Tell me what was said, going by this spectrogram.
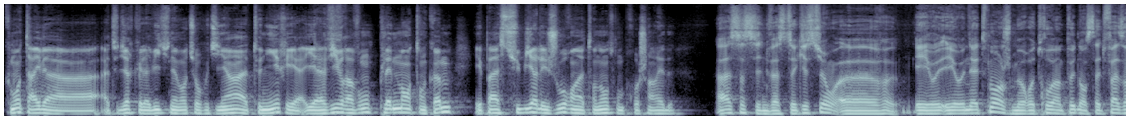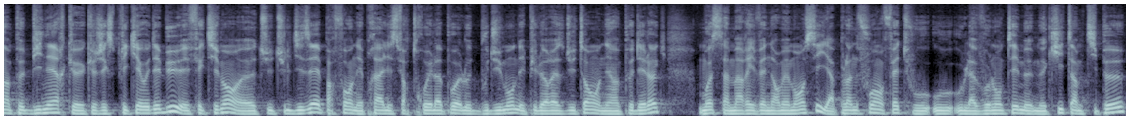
Comment tu arrives à, à, te dire que la vie est une aventure au quotidien, à tenir et à, vivre avant pleinement en tant qu'homme, et pas à subir les jours en attendant ton prochain raid? Ah ça c'est une vaste question. Euh, et, et, honnêtement je me retrouve un peu dans cette phase un peu binaire que, que j'expliquais au début. Effectivement euh, tu, tu, le disais parfois on est prêt à aller se faire trouver la peau à l'autre bout du monde et puis le reste du temps on est un peu déloc moi ça m'arrive énormément aussi. Il y a plein de fois en fait où, où, où la volonté me, me, quitte un petit peu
